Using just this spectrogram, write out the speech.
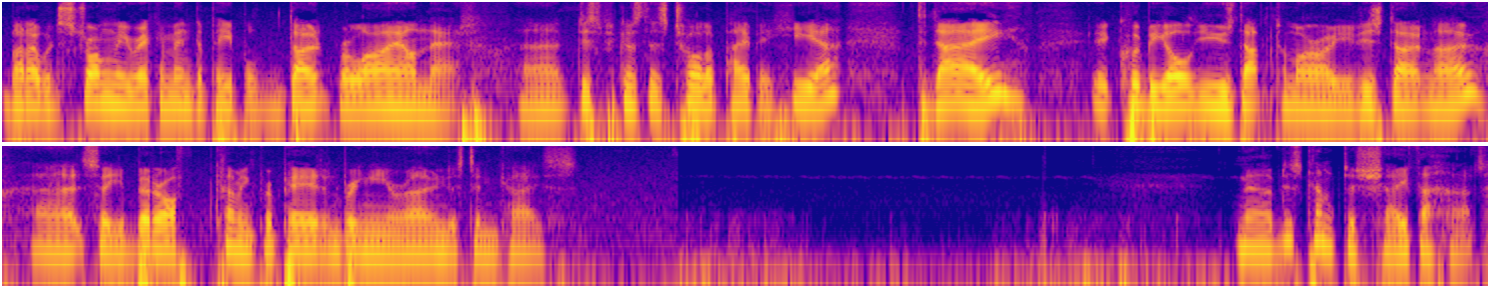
but I would strongly recommend to people don't rely on that. Uh, just because there's toilet paper here today, it could be all used up tomorrow. You just don't know. Uh, so you're better off coming prepared and bringing your own just in case. Now, I've just come to Schaefer Hut,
